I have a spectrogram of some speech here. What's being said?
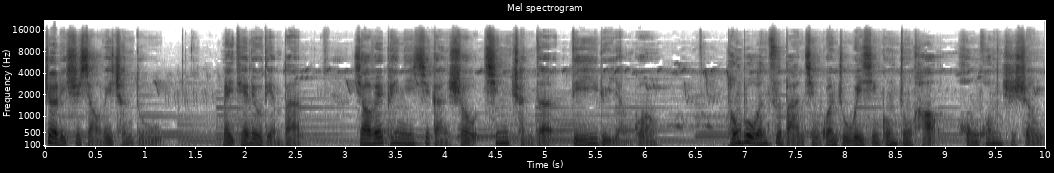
这里是小薇晨读，每天六点半，小薇陪你一起感受清晨的第一缕阳光。同步文字版，请关注微信公众号“洪荒之声”。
